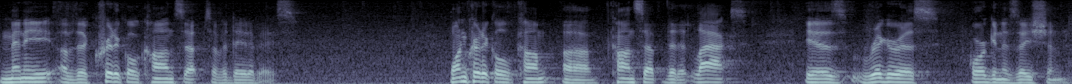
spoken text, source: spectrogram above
many of the critical concepts of a database. One critical uh, concept that it lacks is rigorous organization.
